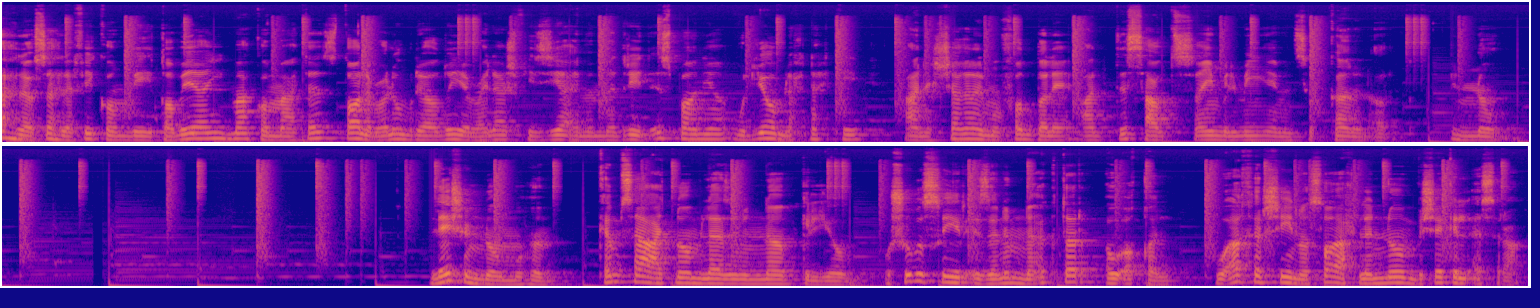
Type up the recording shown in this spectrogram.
أهلا وسهلا فيكم بطبيعي معكم معتز طالب علوم رياضية وعلاج فيزيائي من مدريد إسبانيا واليوم رح نحكي عن الشغلة المفضلة عند 99% من سكان الأرض النوم ليش النوم مهم؟ كم ساعة نوم لازم ننام كل يوم؟ وشو بصير إذا نمنا أكتر أو أقل؟ وآخر شي نصائح للنوم بشكل أسرع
